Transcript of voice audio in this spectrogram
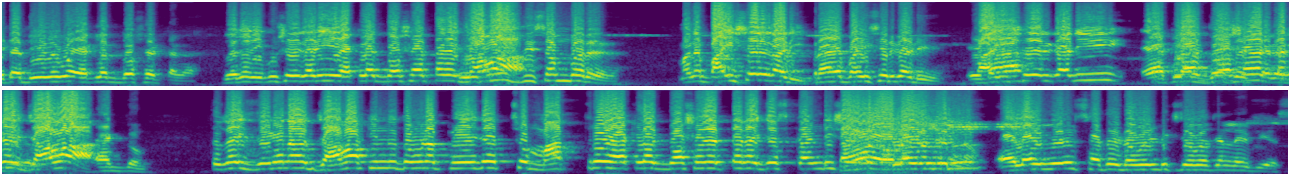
এটা দিয়ে দেবো এক লাখ দশ হাজার টাকা। গাড়ি এক লাখ দশ হাজার টাকায় যাওয়া। ডিসেম্বরের। মানে বাইশের গাড়ি। প্রায় বাইশের গাড়ি। বাইশের গাড়ি এক লাখ দশ হাজার টাকায় যাওয়া। একদম। তো গাইস দেখে নাও যাওয়া কিন্তু তোমরা পেয়ে যাচ্ছ মাত্র এক লাখ দশ হাজার টাকায় জাস্ট কন্ডিশন অ্যালাইভেল সাথে ডবল ডিক্স ডবল চ্যানেল এবিএস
